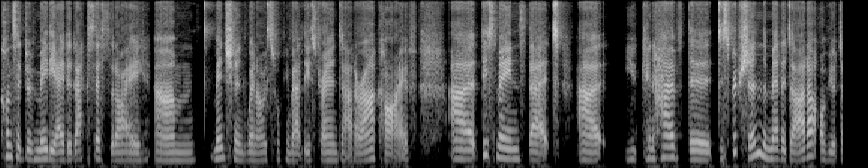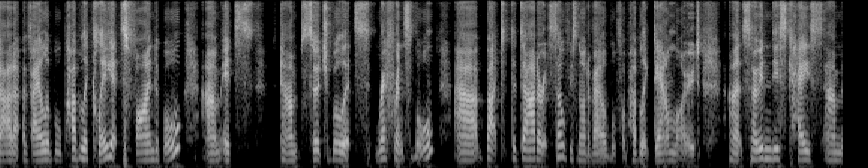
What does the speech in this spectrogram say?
concept of mediated access that I um, mentioned when I was talking about the Australian Data Archive, uh, this means that uh, you can have the description, the metadata of your data available publicly. It's findable. Um, it's um, searchable, it's referenceable, uh, but the data itself is not available for public download. Uh, so in this case, um,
